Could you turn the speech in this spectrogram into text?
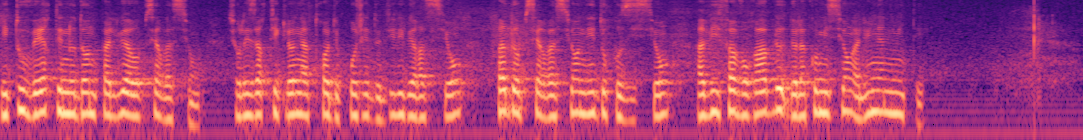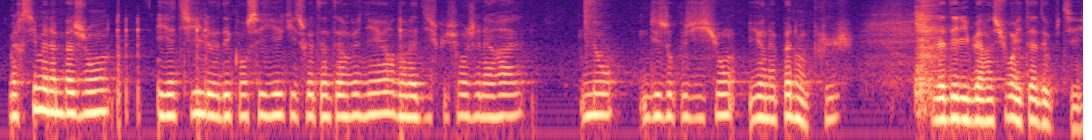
est ouverte et ne donne pas lieu à observation. Sur les articles 1 à 3 du projet de délibération, pas d'observation ni d'opposition. Avis favorable de la Commission à l'unanimité. Merci Madame Bajon. Y a-t-il des conseillers qui souhaitent intervenir dans la discussion générale? Non. Des oppositions Il n'y en a pas non plus. La délibération est adoptée.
